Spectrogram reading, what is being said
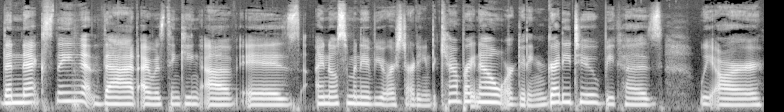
the next thing that I was thinking of is I know so many of you are starting to camp right now or getting ready to because we are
